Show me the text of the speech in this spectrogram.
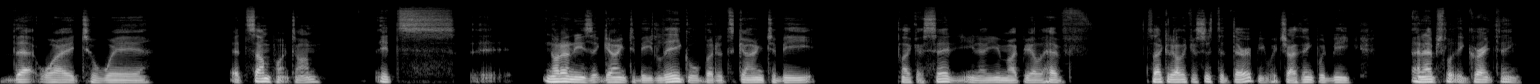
that way to where, at some point in time, it's eh, not only is it going to be legal, but it's going to be, like I said, you know, you might be able to have psychedelic assisted therapy, which I think would be an absolutely great thing.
